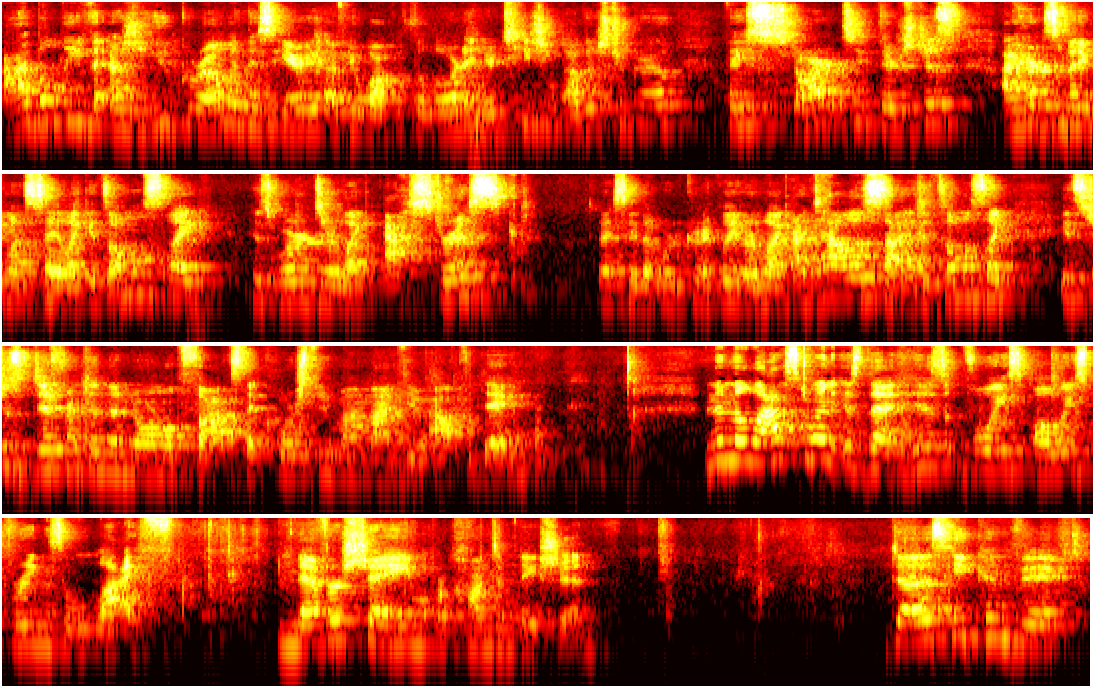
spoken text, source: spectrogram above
I believe that as you grow in this area of your walk with the Lord and you're teaching others to grow, they start to, there's just, I heard somebody once say, like, it's almost like his words are like asterisked. Did I say that word correctly? Or like italicized. It's almost like it's just different than the normal thoughts that course through my mind throughout the day. And then the last one is that his voice always brings life, never shame or condemnation. Does he convict?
